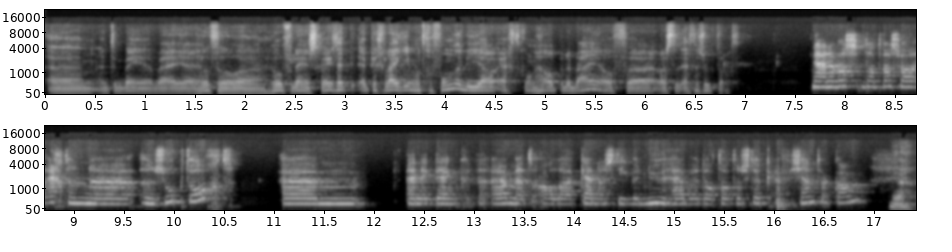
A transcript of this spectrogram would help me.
Ehm, en toen ben je bij eh, heel veel hulpverleners geweest. Heb, je- heb je gelijk iemand gevonden die jou echt kon helpen erbij? Of eh, was het echt een zoektocht? Nou, dat was, dat was wel echt een, een zoektocht. Ehm, en ik denk met alle kennis die we nu hebben, dat dat een stuk efficiënter kan. Ja,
